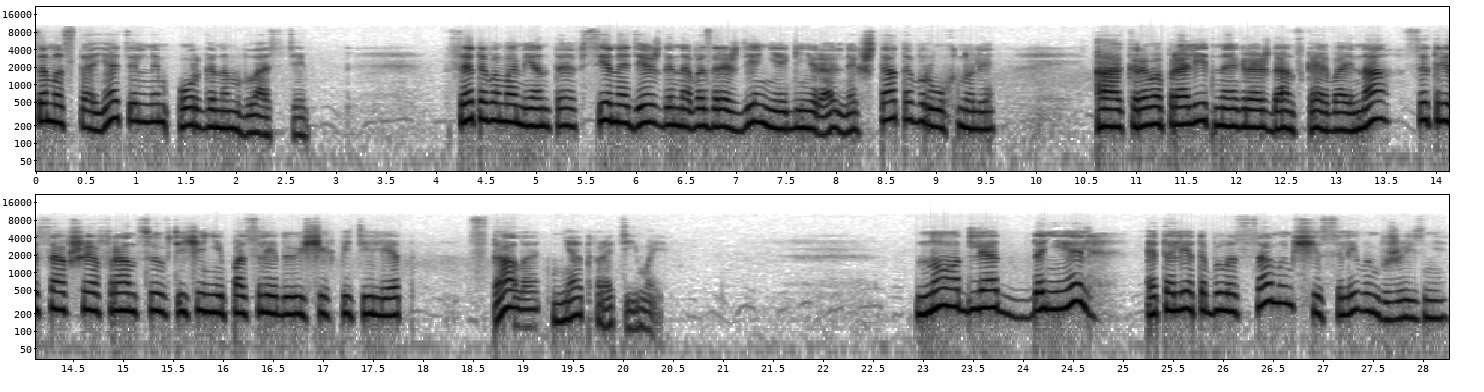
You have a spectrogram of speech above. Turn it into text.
самостоятельным органом власти. С этого момента все надежды на возрождение генеральных штатов рухнули, а кровопролитная гражданская война, сотрясавшая Францию в течение последующих пяти лет, стала неотвратимой. Но для Даниэль это лето было самым счастливым в жизни.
